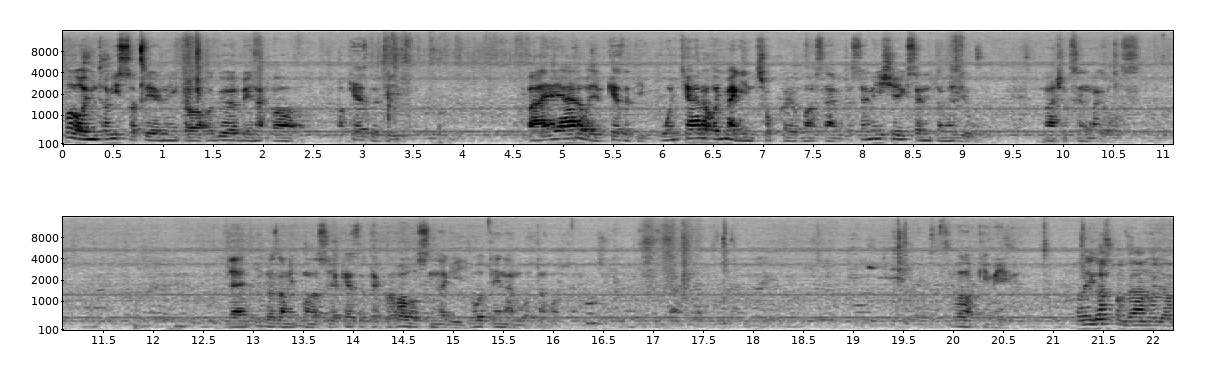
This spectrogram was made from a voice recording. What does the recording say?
valahogy, mintha visszatérnénk a, a görbének a, a kezdeti pályájára, vagy a kezdeti pontjára, hogy megint sokkal jobban számít a személyiség, szerintem ez jó. Mások szerint meg rossz. De igaz, amit mondasz, hogy a kezdetekkor valószínűleg így volt, én nem voltam ott. Valaki még. Amíg azt mondanám, hogy a,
